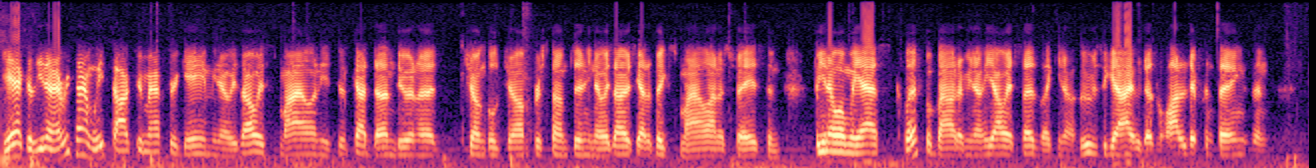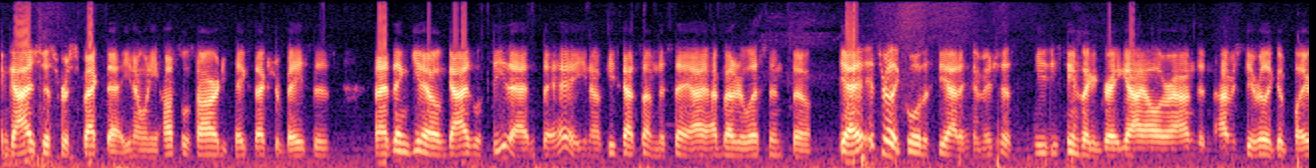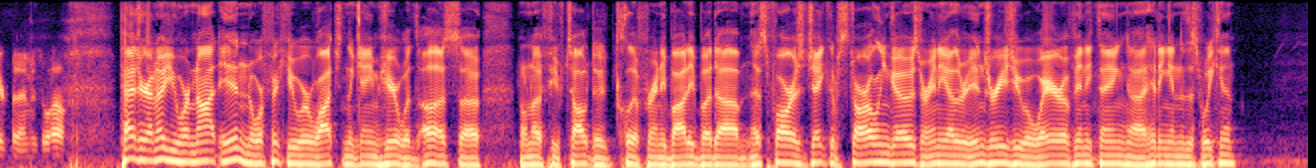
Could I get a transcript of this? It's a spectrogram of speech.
Yeah, because you know every time we talk to him after a game, you know he's always smiling. He's just got done doing a jungle jump or something. You know he's always got a big smile on his face. And but you know when we ask Cliff about him, you know he always says like you know who's the guy who does a lot of different things, and and guys just respect that. You know when he hustles hard, he takes extra bases. And I think you know guys will see that and say, hey, you know if he's got something to say, I, I better listen. So yeah, it's really cool to see out of him. It's just he, he seems like a great guy all around, and obviously a really good player for them as well. Patrick, I know you were not in Norfolk. You were watching the game here with us. So I don't know if you've talked to Cliff or anybody, but um, as far as Jacob Starling goes or any other injuries, you aware of anything uh, heading into this weekend?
